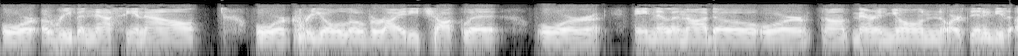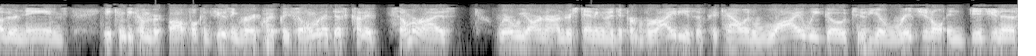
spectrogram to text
or Arriba Nacional or Criollo variety chocolate or a Melanado or uh, Marañon or any of these other names, it can become awful confusing very quickly. So I want to just kind of summarize where we are in our understanding of the different varieties of cacao and why we go to the original indigenous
